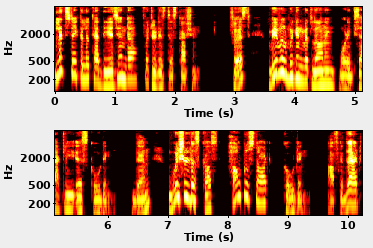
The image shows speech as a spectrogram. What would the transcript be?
let's take a look at the agenda for today's discussion. First, we will begin with learning what exactly is coding. Then, we shall discuss how to start coding. After that,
